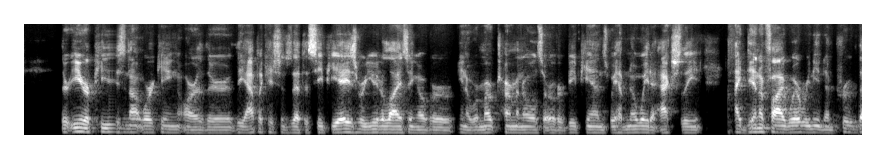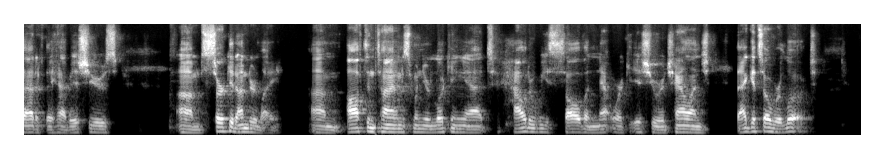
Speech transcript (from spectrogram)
their ERP is not working or their the applications that the CPAs were utilizing over you know remote terminals or over VPNs, we have no way to actually identify where we need to improve that if they have issues. Um, circuit underlay. Um, oftentimes, when you're looking at how do we solve a network issue or challenge, that gets overlooked.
